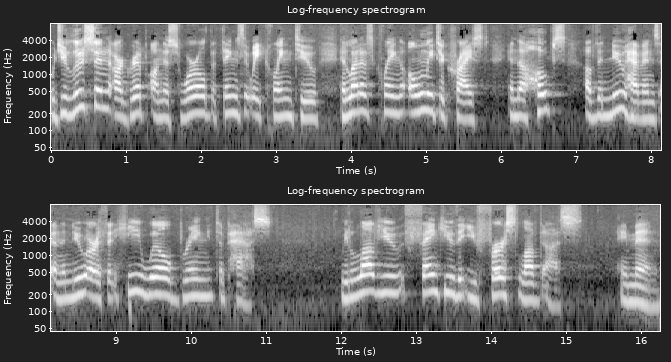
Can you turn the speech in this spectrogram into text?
Would you loosen our grip on this world, the things that we cling to, and let us cling only to Christ in the hopes of the new heavens and the new earth that he will bring to pass? We love you. Thank you that you first loved us. Amen.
